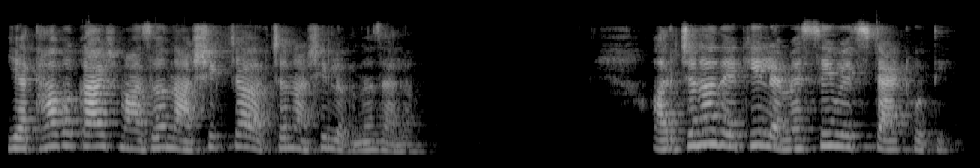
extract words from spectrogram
यथावकाश माझं नाशिकच्या अर्चनाशी लग्न झालं. अर्चना देखील M S C with stat होती.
